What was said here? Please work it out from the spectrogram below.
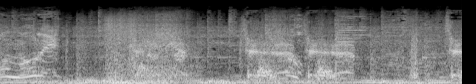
おのれてめ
